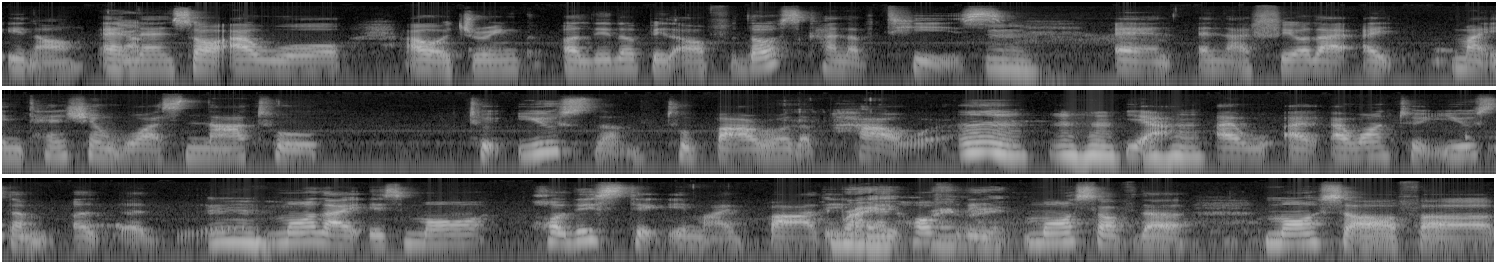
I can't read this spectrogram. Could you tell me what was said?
you know and Yeah. then so i will i will drink a little bit of those kind of teas Mm. And and i feel like i my intention was not to to use them to borrow the power. Mm, mm-hmm, yeah I, I i want to use them uh, uh, more like it's more holistic in my body. Right, and hopefully right, right. most of the most of uh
